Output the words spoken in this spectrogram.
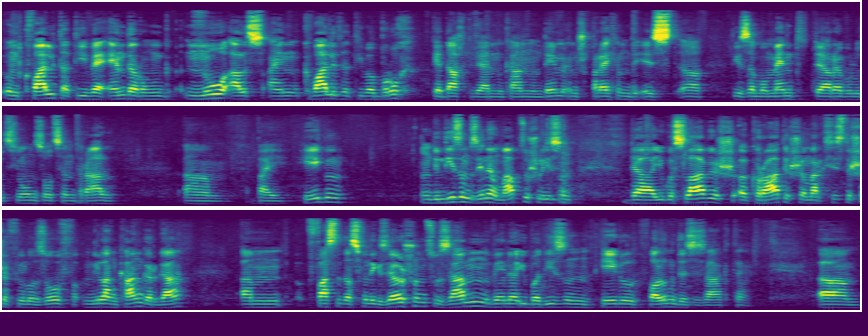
und qualitative Änderung nur als ein qualitativer Bruch gedacht werden kann. Und dementsprechend ist äh, dieser Moment der Revolution so zentral ähm, bei Hegel. Und in diesem Sinne, um abzuschließen, der jugoslawisch-kroatische marxistische Philosoph Milan Kangerga ähm, fasste das, finde ich, sehr schön zusammen, wenn er über diesen Hegel Folgendes sagte. Ähm,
